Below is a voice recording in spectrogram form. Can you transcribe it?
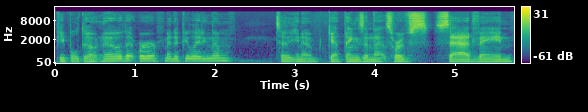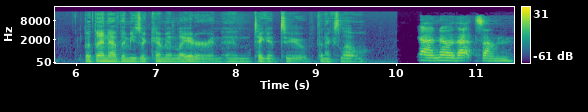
people don't know that we're manipulating them to, you know, get things in that sort of sad vein, but then have the music come in later and, and take it to the next level. Yeah, no, that's um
